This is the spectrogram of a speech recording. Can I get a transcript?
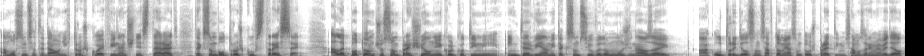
a musím sa teda o nich trošku aj finančne starať, tak som bol trošku v strese. Ale potom, čo som prešiel niekoľko tými interviami, tak som si uvedomil, že naozaj a utvrdil som sa v tom, ja som to už predtým samozrejme vedel,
